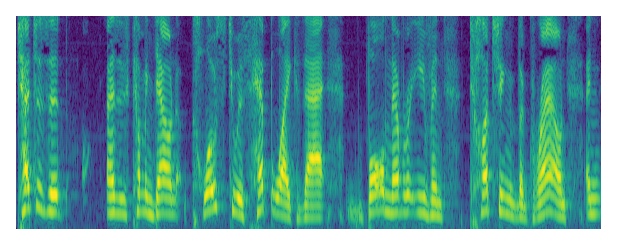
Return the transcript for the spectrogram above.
catches it as he's coming down close to his hip like that, ball never even touching the ground. And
